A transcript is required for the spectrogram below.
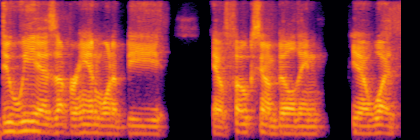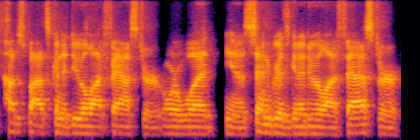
do we as Upper Hand want to be, you know, focusing on building, you know, what HubSpot's going to do a lot faster, or what you know SendGrid's going to do a lot faster?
